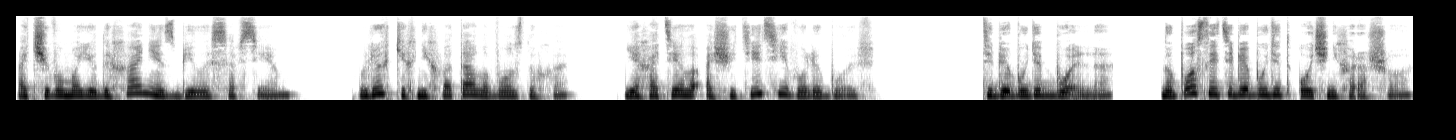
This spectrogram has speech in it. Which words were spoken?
отчего мое дыхание сбилось совсем. В легких не хватало воздуха. Я хотела ощутить его любовь. «Тебе будет больно, но после тебе будет очень хорошо»,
